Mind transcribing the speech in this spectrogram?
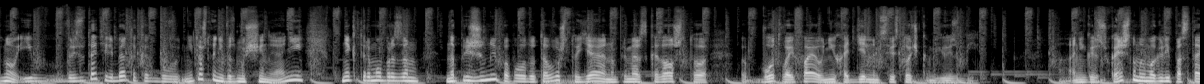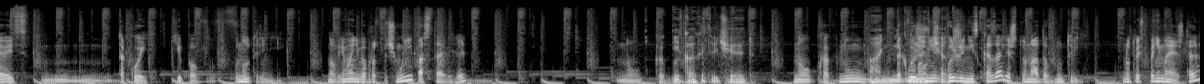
Ну, и в результате ребята как бы... Не то, что они возмущены, они некоторым образом напряжены по поводу того, что я, например, сказал, что вот Wi-Fi у них отдельным свисточком USB. Они говорят, что, конечно, мы могли поставить такой, типа, внутренний. Но, внимание, вопрос, почему не поставили? Ну, как бы... И как отвечают? Ну, как, ну, Они так вы же, не, вы же не сказали, что надо внутри. Ну, то есть, понимаешь, да?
